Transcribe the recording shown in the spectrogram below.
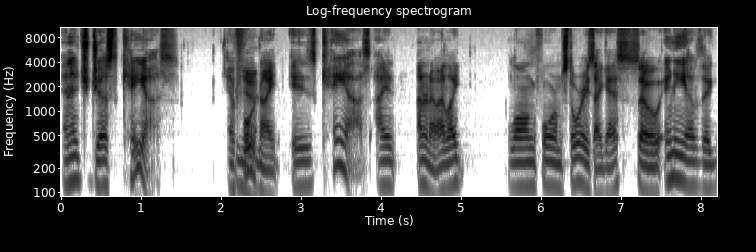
and it's just chaos. And Yeah. Fortnite is chaos. I I don't know. I like long form stories, I guess. So any of the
